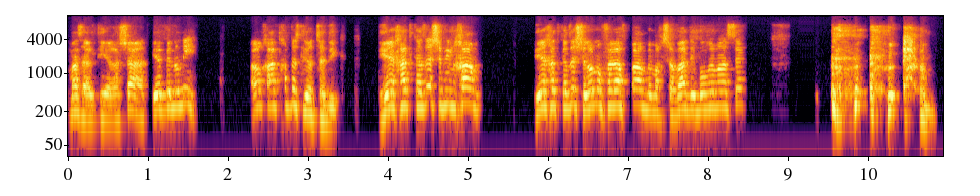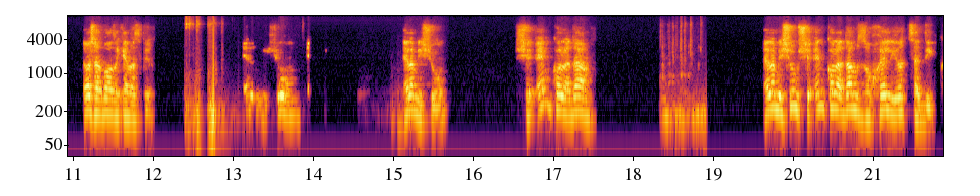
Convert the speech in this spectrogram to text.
מה זה אל תהיה רשע? תהיה בינוני. אל תחפש להיות צדיק. תהיה אחד כזה שנלחם. תהיה אחד כזה שלא נופל אף פעם במחשבה, דיבור ומעשה. זה מה שהדבר הזה כן מסביר. אלא משום, אלא משום שאין כל אדם, אלא משום שאין כל אדם זוכה להיות צדיק.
